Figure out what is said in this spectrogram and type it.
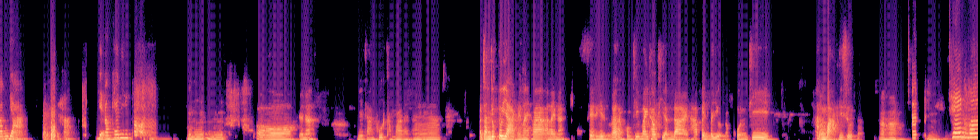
บางอย่างนะคะเอาแค่นี้ก่อนอืมอืมอ๋อเดี๋ยวนะอาจารย์พูดคำว่าอะไรนะอาจารย์ยกตัวอย่างได้ไหมว่าอะไรนะ เศรษฐกิจและสังคมที่ไม่เท่าเทียมได้ ถ้าเป็นประโยชน์กับคนที่ลำบากที่สุดอ่าฮะเช่นว่า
